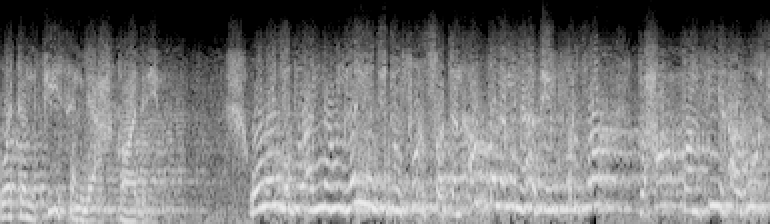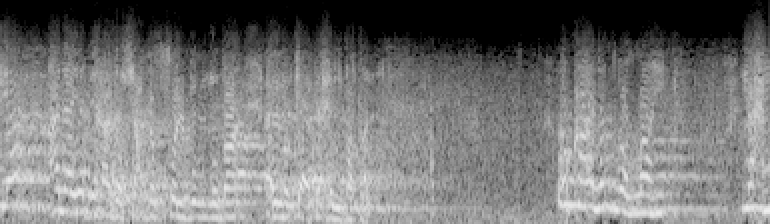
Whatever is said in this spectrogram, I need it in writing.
وتنفيسا لأحقادهم ووجدوا أنهم لن يجدوا فرصة أفضل من هذه الفرصة تحطم فيها روسيا على يد هذا الشعب الصلب المكافح البطل. وقالت والله نحن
